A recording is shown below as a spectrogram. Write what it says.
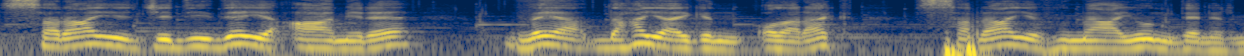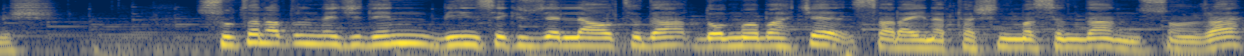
Saray-ı Cedide-i Amire veya daha yaygın olarak Saray-ı Hümayun denirmiş. Sultan Abdülmecid'in 1856'da Dolmabahçe Sarayı'na taşınmasından sonra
